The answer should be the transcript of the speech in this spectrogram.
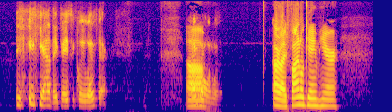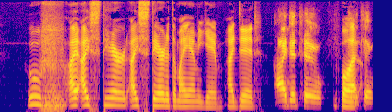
yeah, they basically live there. I'm um, rolling with it. All right, final game here. Oof, I I stared I stared at the Miami game. I did. I did too. But did too.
